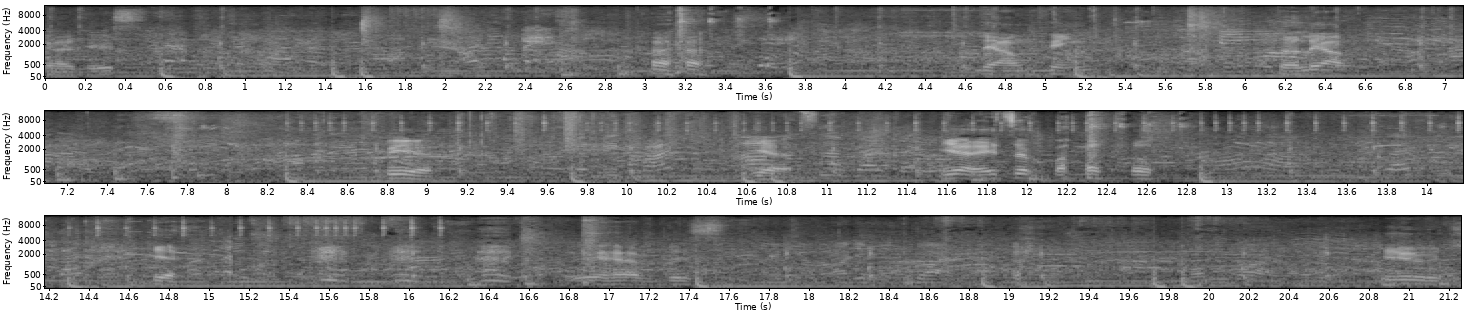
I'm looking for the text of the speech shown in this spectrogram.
try this. Liang Ping. The Liang. Beer. Yeah. It's yeah, it's a bottle. Yeah. we have this huge.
